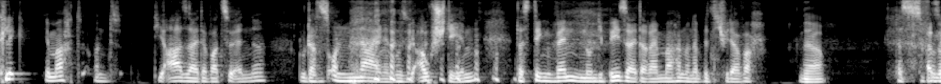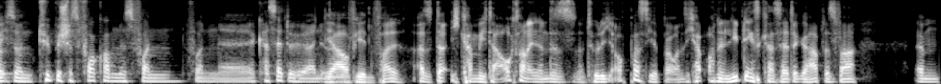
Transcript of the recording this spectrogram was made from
Klick gemacht und die A-Seite war zu Ende. Du dachtest, oh nein, jetzt muss ich aufstehen, das Ding wenden und die B-Seite reinmachen und dann bin ich wieder wach. Ja. Das ist für also, mich so ein typisches Vorkommnis von, von äh, Kassette hören. Irgendwie. Ja, auf jeden Fall. Also da, ich kann mich da auch dran erinnern, das ist natürlich auch passiert bei uns. Ich habe auch eine Lieblingskassette gehabt, das war, ähm,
